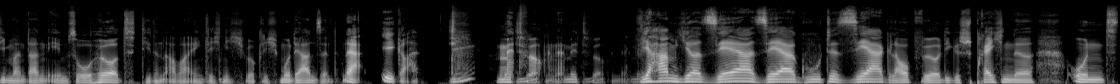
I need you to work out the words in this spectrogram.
die man dann eben so hört, die dann aber eigentlich nicht wirklich modern sind. Naja, egal. Die Mitwirkenden. Mitwirkenden. Wir haben hier sehr, sehr gute, sehr glaubwürdige Sprechende und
